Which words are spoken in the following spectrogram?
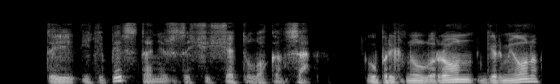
— Ты и теперь станешь защищать Локонса? — упрекнул Рон Гермиону,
